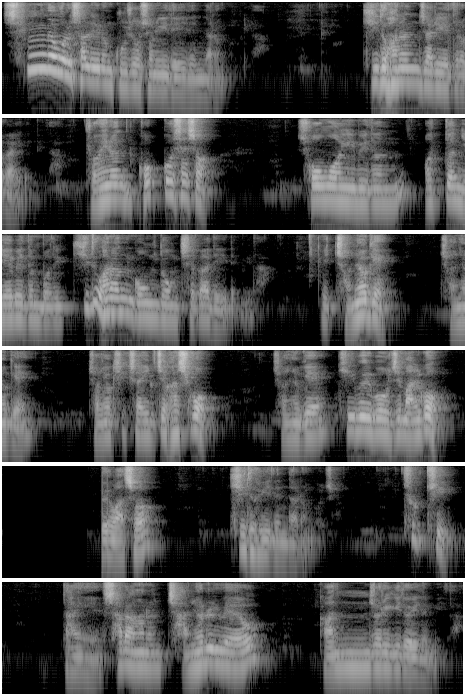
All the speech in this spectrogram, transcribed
생명을 살리는 구조선이 되어야 된다는 겁니다. 기도하는 자리에 들어가야 됩니다. 교회는 곳곳에서 소모임이든 어떤 예배든 뭐든 기도하는 공동체가 되어야 됩니다. 저녁에 저녁에 저녁 식사 일찍 하시고 저녁에 TV 보지 말고 교회 와서 기도해야 된다는 거죠. 특히 나의 사랑하는 자녀를 위하여 간절히 기도해야 됩니다.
